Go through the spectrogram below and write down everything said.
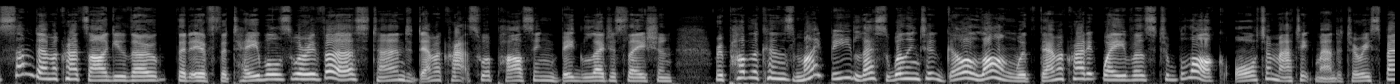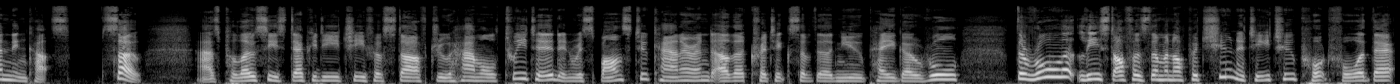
Some Democrats argue, though, that if the tables were reversed and Democrats were passing big legislation, Republicans might be less willing to go along with Democratic waivers to block automatic mandatory spending cuts. So, as Pelosi's Deputy Chief of Staff Drew Hamill tweeted in response to Khanna and other critics of the new pay-go rule, the rule at least offers them an opportunity to put forward their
